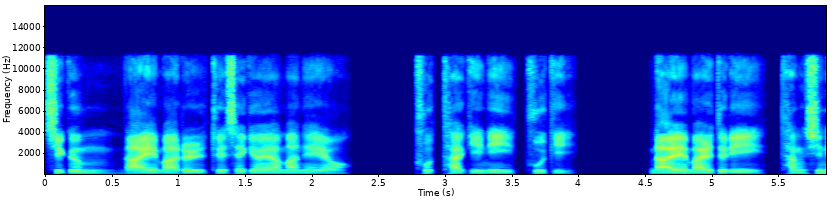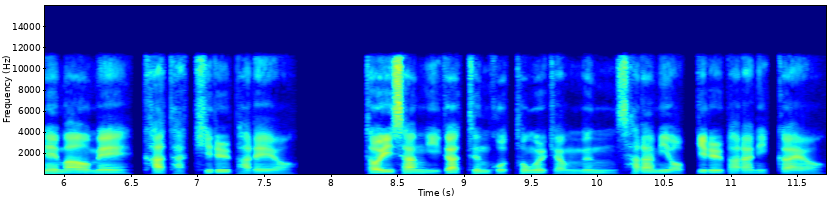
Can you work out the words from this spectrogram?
지금 나의 말을 되새겨야만 해요. 부탁이니 부디. 나의 말들이 당신의 마음에 가 닿기를 바래요. 더 이상 이 같은 고통을 겪는 사람이 없기를 바라니까요.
